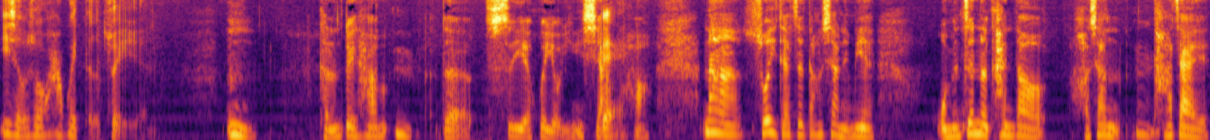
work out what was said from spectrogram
意思说他会得罪人。嗯，可能对他嗯的事业会有影响对哈。那所以在这当下里面，我们真的看到，好像嗯他在、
